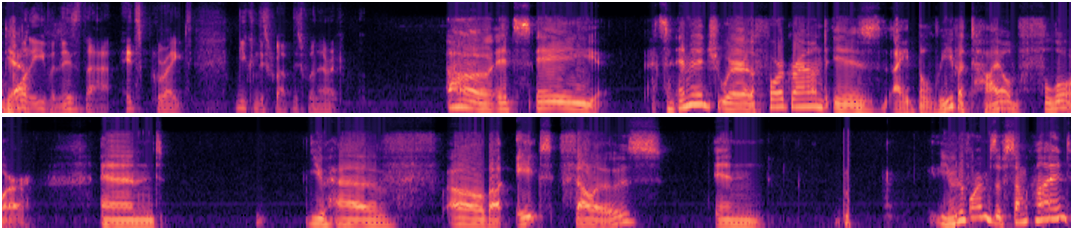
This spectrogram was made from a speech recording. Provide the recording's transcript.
Yeah. What even is that? It's great. You can describe this one, Eric. Oh, it's a it's an image where the foreground is, I believe, a tiled floor, and you have oh about eight fellows in uniforms of some kind.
